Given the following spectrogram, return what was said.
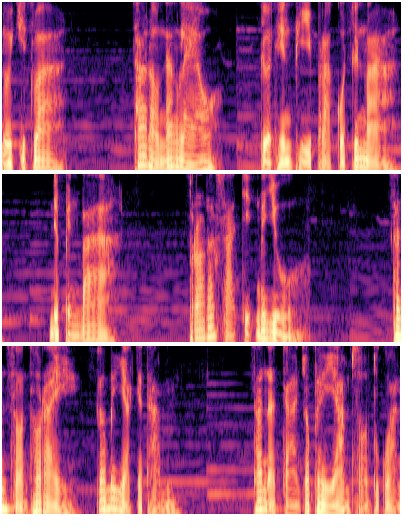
โดยคิดว่า ถ้าเรานั่งแล้ว เกิดเห็นผีปรากฏขึ้นมา เดี๋ยวเป็นบ้า เพราะรักษาจิตไม่อยู่ ท่านสอนเท่าไหร่ก็ไม่อยากจะทำท่านอาจารย์ก็พยายามสอนทุกวัน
